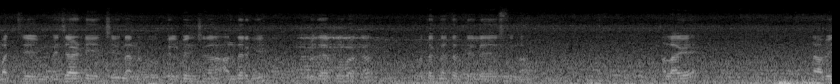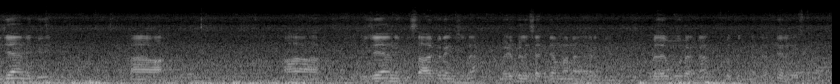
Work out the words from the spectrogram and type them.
మంచి మెజారిటీ ఇచ్చి నన్ను గెలిపించిన అందరికీ హృదయపూర్వక కృతజ్ఞతలు తెలియజేస్తున్నాను. అలాగే నా విజయానికి ఆ, విజయానికి సహకరించిన మెడిపల్లి సత్యమన్న గారికి హృదయపూర్వక కృతజ్ఞతలు తెలియజేస్తున్నాను.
